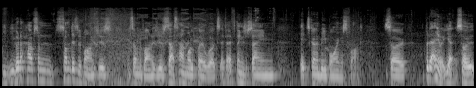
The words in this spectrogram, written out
you gotta have some some disadvantages and some advantages. That's how multiplayer works. If everything's the same, it's gonna be boring as fuck. So, but anyway, yeah. So,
